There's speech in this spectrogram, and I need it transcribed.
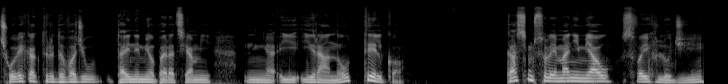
człowieka, który dowodził tajnymi operacjami Iranu, tylko Kasim Sulejmani miał swoich ludzi,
